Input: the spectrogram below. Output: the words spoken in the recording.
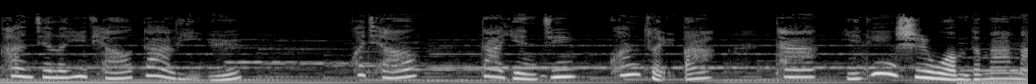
看见了一条大鲤鱼。快瞧，大眼睛！宽嘴巴，它一定是我们的妈妈。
